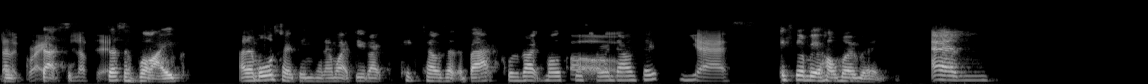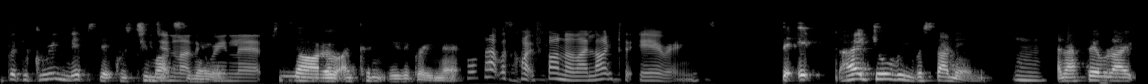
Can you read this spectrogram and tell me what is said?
that looked great. that's Loved it. that's a vibe. And I'm also thinking I might do like pigtails at the back with like multiples coming Oh, down too. yes. It's gonna be a whole moment. Um, but the green lipstick was too You much didn't for like the me. green lips. No, I couldn't do the green lip. Well, that was quite fun, and I liked the earrings. The, it, her jewelry was stunning, Mm, and I feel like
